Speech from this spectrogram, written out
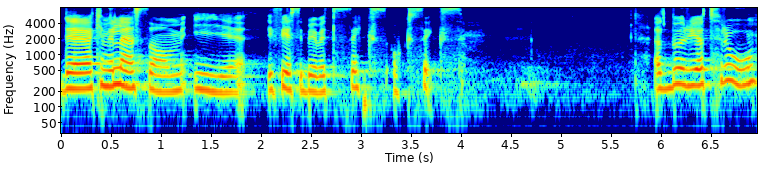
det kan vi läsa om i Efesierbrevet 6 och 6. Att börja tro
